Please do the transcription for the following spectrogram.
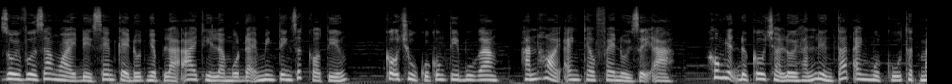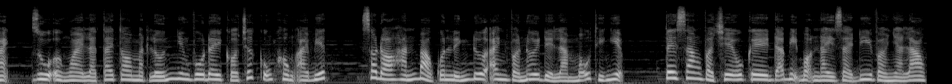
rồi vừa ra ngoài để xem kẻ đột nhập là ai thì là một đại minh tinh rất có tiếng. Cậu chủ của công ty Bugang, hắn hỏi anh theo phe nổi dậy à? Không nhận được câu trả lời hắn liền tát anh một cú thật mạnh, dù ở ngoài là tai to mặt lớn nhưng vô đây có chất cũng không ai biết. Sau đó hắn bảo quân lính đưa anh vào nơi để làm mẫu thí nghiệm. Tê Sang và Chê Ok đã bị bọn này giải đi vào nhà lao.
